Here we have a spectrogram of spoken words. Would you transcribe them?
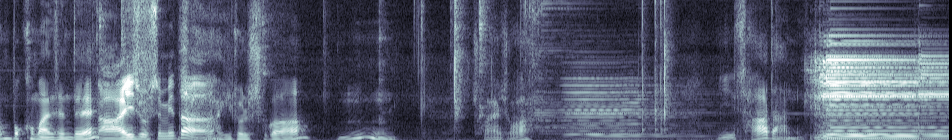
험버커 만세인데. 아이 좋습니다. 아 이럴 수가. 음. 좋아요 좋아. 이 4단.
